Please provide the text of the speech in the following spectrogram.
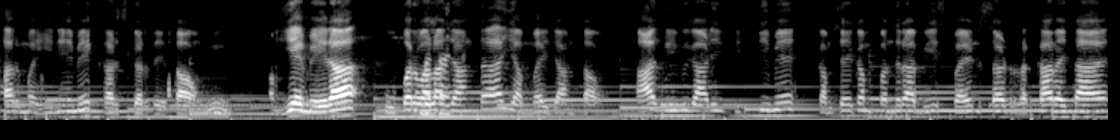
हर महीने में खर्च कर देता हूँ। ये मेरा ऊपर वाला जानता है या मैं जानता हूँ? आज भी गाड़ी डिक्की में कम से कम पंद्रह बीस पैंट शर्ट रखा रहता है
